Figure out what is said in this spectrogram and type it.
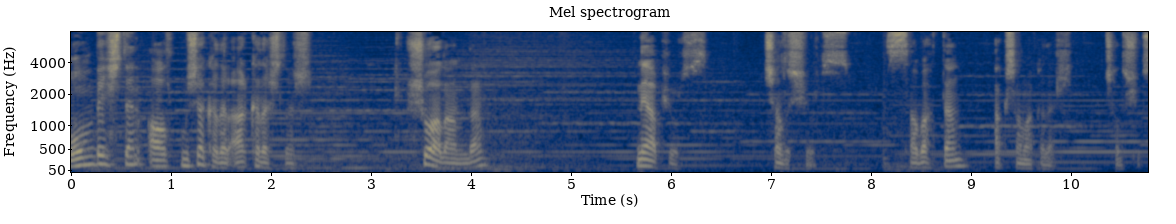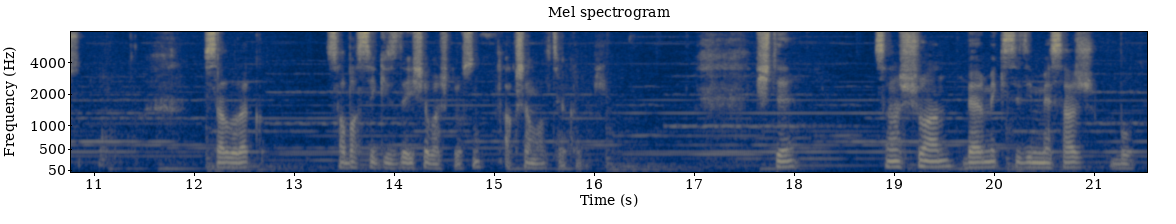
15'ten 60'a kadar arkadaşlar şu alanda ne yapıyoruz? Çalışıyoruz. Sabahtan akşama kadar çalışıyorsun. Misal olarak sabah 8'de işe başlıyorsun, akşam 6'ya kadar. İşte sana şu an vermek istediğim mesaj bu.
